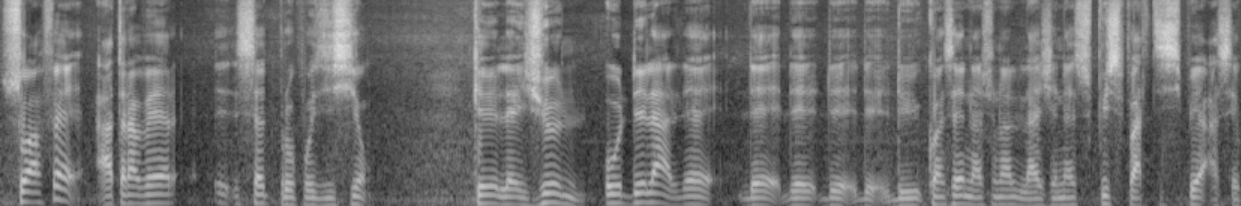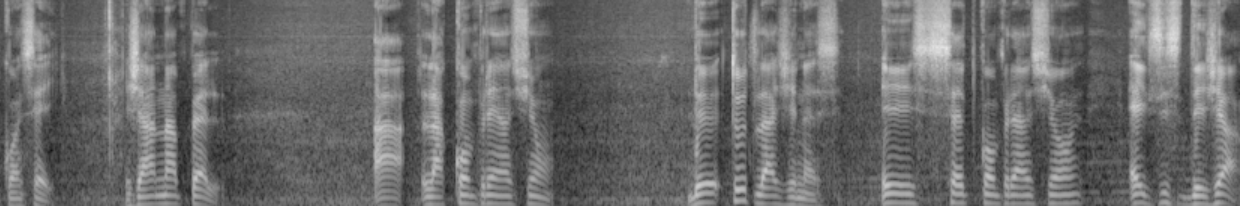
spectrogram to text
soit fait à travers cette proposition que les jeunes, au-delà du Conseil national de la jeunesse, puissent participer à ce conseil. J'en appelle à la compréhension de toute la jeunesse. Et cette compréhension existe déjà.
